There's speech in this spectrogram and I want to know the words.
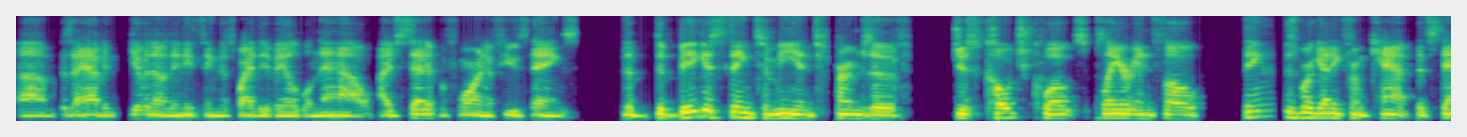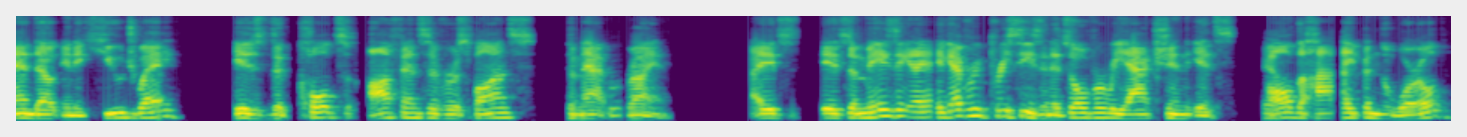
because um, I haven't given out anything that's widely available now. I've said it before on a few things. The the biggest thing to me in terms of just coach quotes, player info, things we're getting from camp that stand out in a huge way is the Colts offensive response to Matt Ryan. It's it's amazing. Like every preseason, it's overreaction. It's yeah. all the hype in the world.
